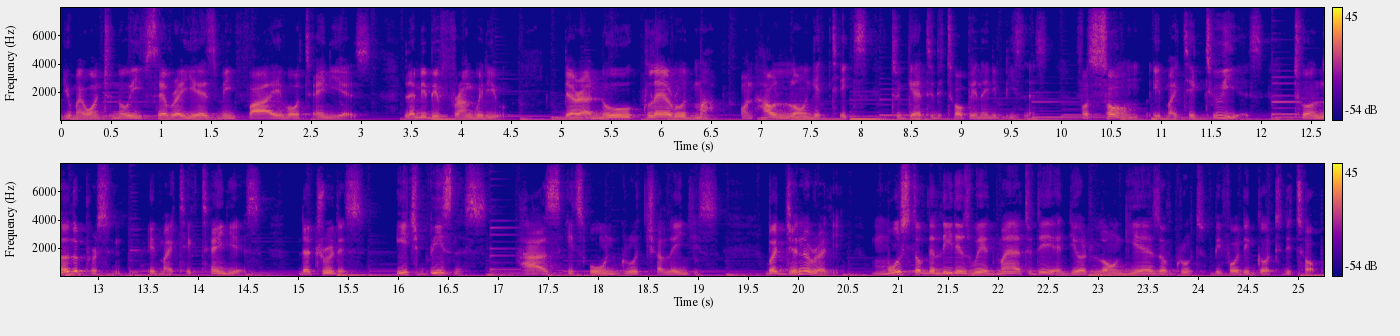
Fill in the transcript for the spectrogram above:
You might want to know if several years mean five or ten years. Let me be frank with you. There are no clear roadmap on how long it takes to get to the top in any business. For some, it might take two years. To another person, it might take 10 years. The truth is, each business has its own growth challenges. But generally, most of the leaders we admire today endured long years of growth before they got to the top.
